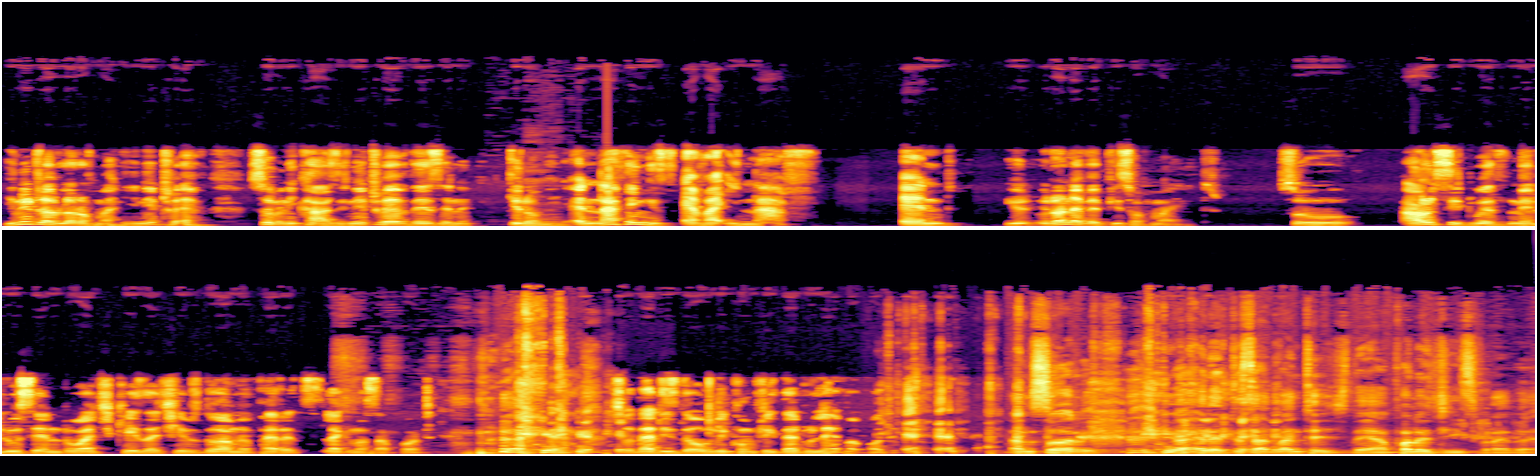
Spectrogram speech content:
You need to have a lot of money. You need to have so many cars. You need to have this and you know, Mm. and nothing is ever enough. And you, you don't have a peace of mind. So I'll sit with Melusi and watch Kaiser Chiefs, though I'm a Pirates like no support. so that is the only conflict that we'll have about it. I'm sorry. You are at a disadvantage there. Apologies, brother.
